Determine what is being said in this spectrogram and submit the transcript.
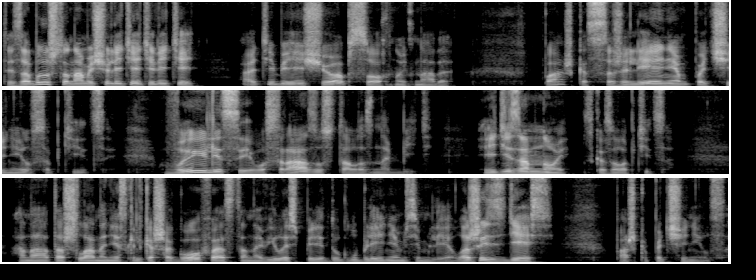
Ты забыл, что нам еще лететь и лететь? А тебе еще обсохнуть надо». Пашка с сожалением подчинился птице. Вылез, и его сразу стало знобить. «Иди за мной», — сказала птица. Она отошла на несколько шагов и остановилась перед углублением в земле. «Ложись здесь!» Пашка подчинился.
